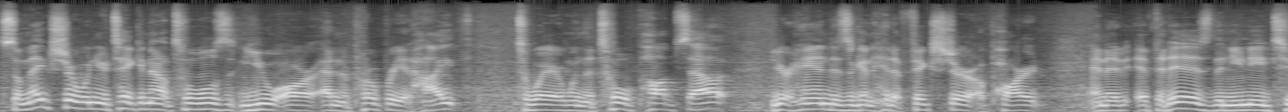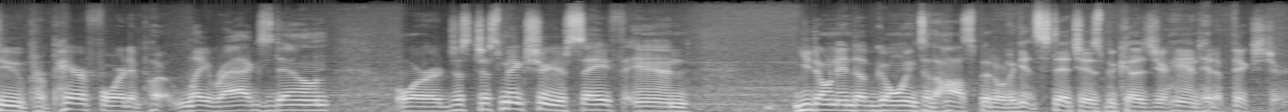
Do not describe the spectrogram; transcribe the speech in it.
So make sure when you're taking out tools, you are at an appropriate height to where when the tool pops out, your hand isn't gonna hit a fixture, a part, and if it is, then you need to prepare for it and put lay rags down, or just, just make sure you're safe and you don't end up going to the hospital to get stitches because your hand hit a fixture.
